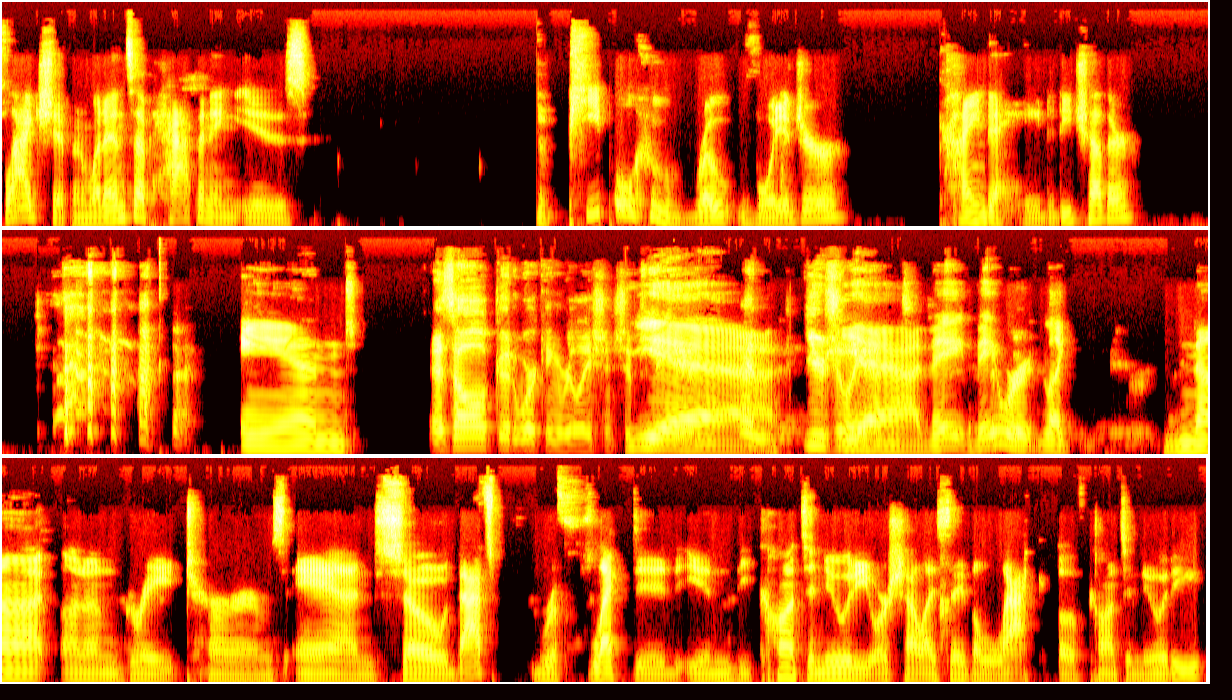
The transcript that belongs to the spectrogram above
flagship and what ends up happening is the people who wrote Voyager kind of hated each other and As all good working relationships. Yeah. begin, and usually. yeah end. they they were like not on, on great terms and so that's reflected in the continuity or shall i say the lack of continuity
